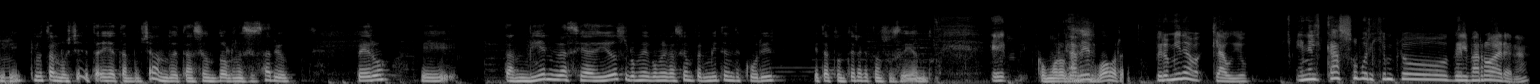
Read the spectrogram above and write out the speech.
eh, que están luchando, ellas están luchando, están haciendo todo lo necesario. Pero eh, también, gracias a Dios, los medios de comunicación permiten descubrir estas tonteras que están sucediendo. Eh, como lo que ver, ahora. Pero mira, Claudio, en el caso, por ejemplo, del Barro Arana,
